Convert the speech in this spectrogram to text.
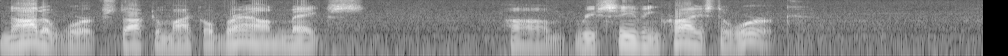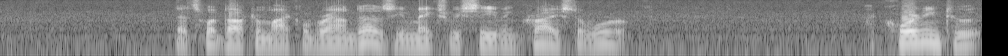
not of works. Dr. Michael Brown makes um, receiving Christ a work. That's what Dr. Michael Brown does. He makes receiving Christ a work. According to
